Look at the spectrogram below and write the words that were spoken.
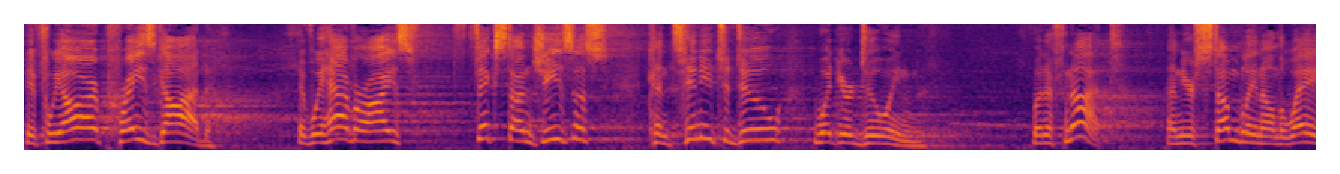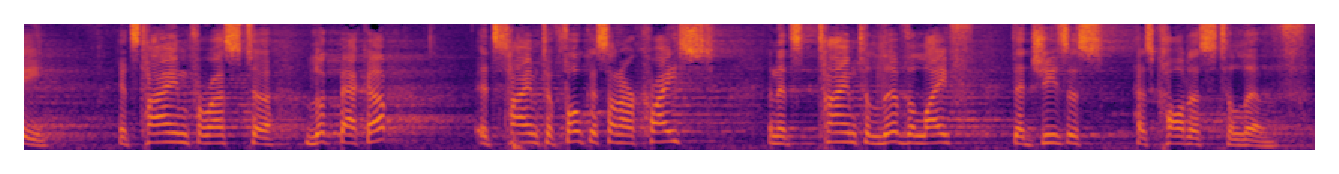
If we are, praise God. If we have our eyes fixed on Jesus, continue to do what you're doing. But if not, and you're stumbling on the way, it's time for us to look back up. It's time to focus on our Christ, and it's time to live the life that Jesus has called us to live.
